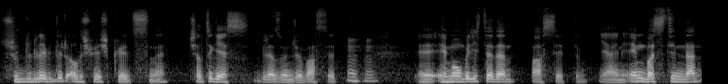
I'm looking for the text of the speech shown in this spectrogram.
sürdürülebilir alışveriş kredisine, çatı gez biraz önce bahsettim. E, E-mobiliteden bahsettim. Yani en basitinden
